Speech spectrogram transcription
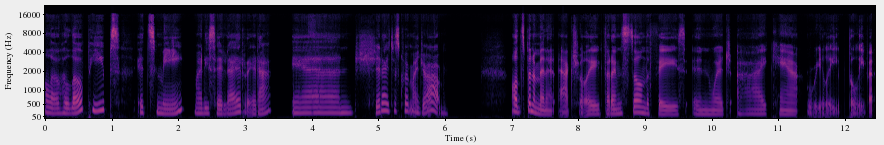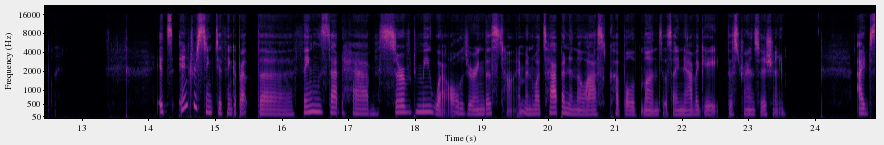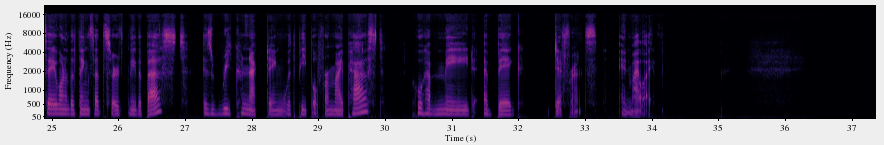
Hello, hello, peeps. It's me, Maricella Herrera. And should I just quit my job? Well, it's been a minute actually, but I'm still in the phase in which I can't really believe it. It's interesting to think about the things that have served me well during this time and what's happened in the last couple of months as I navigate this transition. I'd say one of the things that served me the best is reconnecting with people from my past who have made a big difference in my life.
